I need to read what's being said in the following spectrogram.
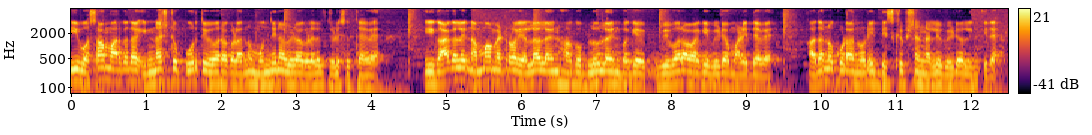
ಈ ಹೊಸ ಮಾರ್ಗದ ಇನ್ನಷ್ಟು ಪೂರ್ತಿ ವಿವರಗಳನ್ನು ಮುಂದಿನ ವಿಡಿಯೋಗಳಲ್ಲಿ ತಿಳಿಸುತ್ತೇವೆ. ಈಗಾಗಲೇ ನಮ್ಮ ಮೆಟ್ರೋ ಯೆಲ್ಲೋ ಲೈನ್ ಹಾಗೂ ಬ್ಲೂ ಲೈನ್ ಬಗ್ಗೆ ವಿವರವಾಗಿ ವಿಡಿಯೋ ಮಾಡಿದ್ದೇವೆ. ಅದನ್ನು ಕೂಡ ನೋಡಿ ಡಿಸ್ಕ್ರಿಪ್ಷನ್ನಲ್ಲಿ ವಿಡಿಯೋ ಲಿಂಕ್ ಇದೆ.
